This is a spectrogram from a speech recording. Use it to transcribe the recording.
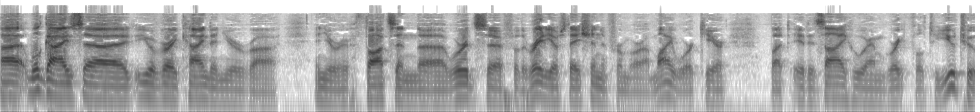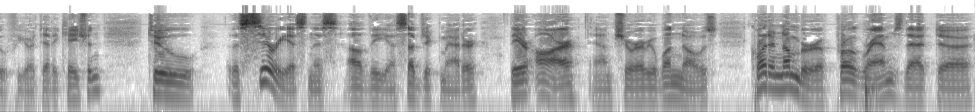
Uh, well, guys, uh, you were very kind in your uh, in your thoughts and uh, words uh, for the radio station and for uh, my work here but it is I who am grateful to you two for your dedication to the seriousness of the uh, subject matter. There are, I'm sure everyone knows, quite a number of programs that uh,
